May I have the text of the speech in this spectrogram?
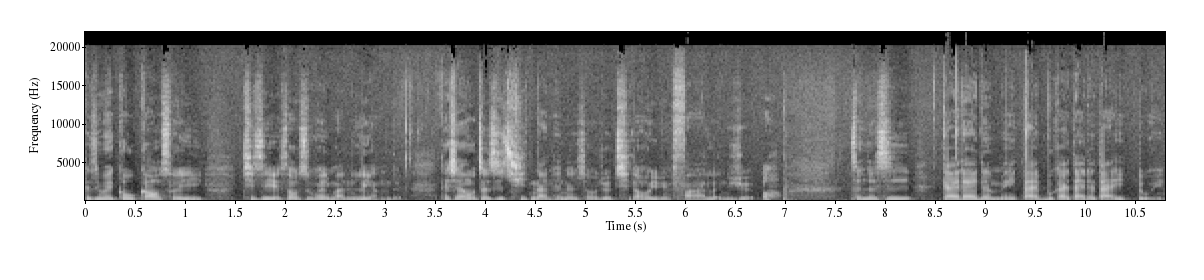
可是因为够高，所以其实也都是会蛮凉的。但像我这次骑南横的时候，就骑到有点发冷，就觉得哦，真的是该带的没带，不该带的带一堆。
